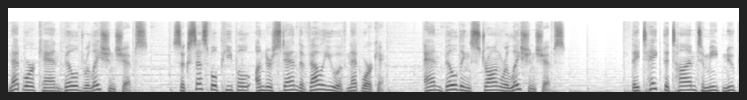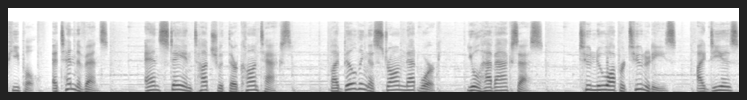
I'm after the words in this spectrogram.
network and build relationships. Successful people understand the value of networking and building strong relationships. They take the time to meet new people, attend events, and stay in touch with their contacts. By building a strong network, you'll have access to new opportunities, ideas,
